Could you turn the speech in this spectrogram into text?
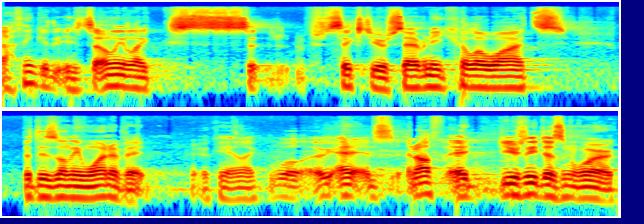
I think it's only like 60 or 70 kilowatts, but there's only one of it. Okay, like well, and off, it usually doesn't work.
